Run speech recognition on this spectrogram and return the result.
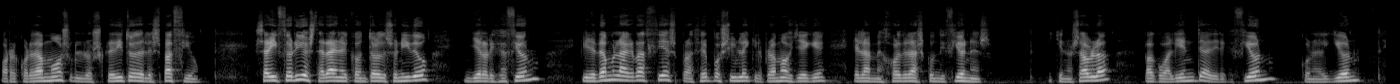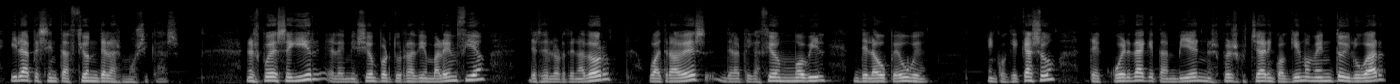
os recordamos los créditos del espacio. Sarizorio estará en el control de sonido y la realización y le damos las gracias por hacer posible que el programa os llegue en la mejor de las condiciones. Y quien nos habla, Paco Valiente, a la dirección, con el guion y la presentación de las músicas. Nos puedes seguir en la emisión por tu radio en Valencia, desde el ordenador o a través de la aplicación móvil de la UPV. En cualquier caso, recuerda que también nos puedes escuchar en cualquier momento y lugar,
